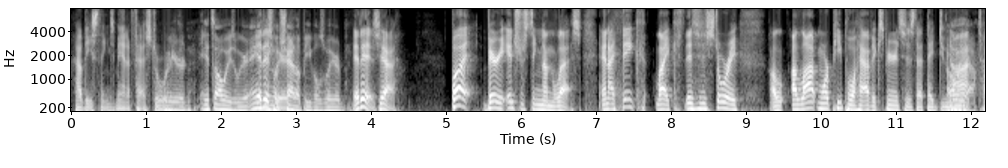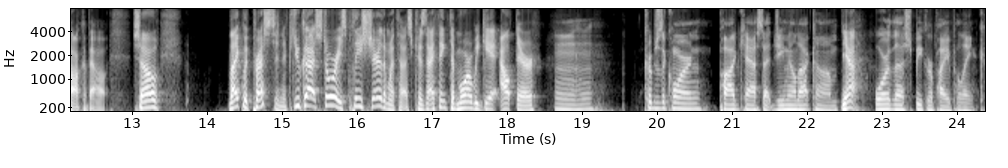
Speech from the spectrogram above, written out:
how these things manifest or work? Weird. It's always weird. Anything is with weird. shadow people's weird. It is, yeah. But very interesting nonetheless. And I think, like, this is a story, a, a lot more people have experiences that they do Oh, not yeah. talk about. So, like with Preston, if you got stories, please share them with us because I think the more we get out there, Mm-hmm. Cryptids of the Corn podcast at gmail.com yeah, or the speaker pipe link.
